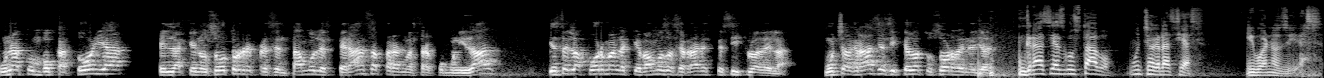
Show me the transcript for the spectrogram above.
una convocatoria en la que nosotros representamos la esperanza para nuestra comunidad. Y esta es la forma en la que vamos a cerrar este ciclo, Adela. Muchas gracias y quedo a tus órdenes, Jan. Gracias, Gustavo. Muchas gracias. Y buenos días.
